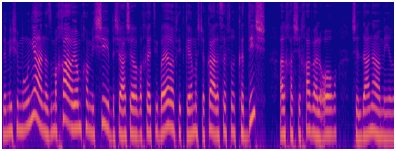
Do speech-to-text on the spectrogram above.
למי שמעוניין. אז מחר, יום חמישי, בשעה שבע וחצי בערב, תתקיים השקה על הספר קדיש, על חשיכה ועל אור, של דנה אמיר,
